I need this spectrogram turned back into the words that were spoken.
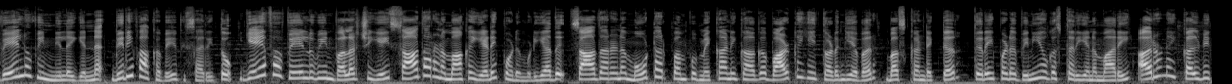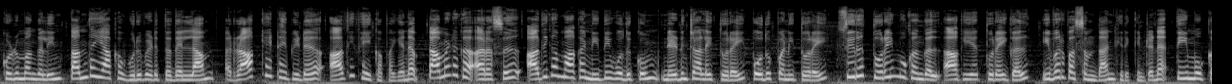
வேலுவின் நிலை என்ன? விரிவாகவே விசாரித்தோம். ஏவ வேலுவின் வளர்ச்சியை சாதாரண சாதாரணமாக எடை போட முடியாது. சாதாரண மோட்டார் பம்பு மெக்கானிக்காக வாழ்க்கையை தொடங்கியவர் பஸ் கண்டக்டர் திரைப்பட விநியோகஸ்தர் என மாறி அருணை கல்வி குழுமங்களின் தந்தையாக உருவெடுத்ததெல்லாம் ராக்கெட்டை விட அதிவேக பயணம். தமிழக அரசு அதிகமாக நிதி ஒதுக்கும் நெடுஞ்சாலைத்துறை பொதுப்பணித்துறை சிறு துறைமுகங்கள் ஆகிய துறைகள் இவர் வசம்தான் இருக்கின்றன. திமுக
